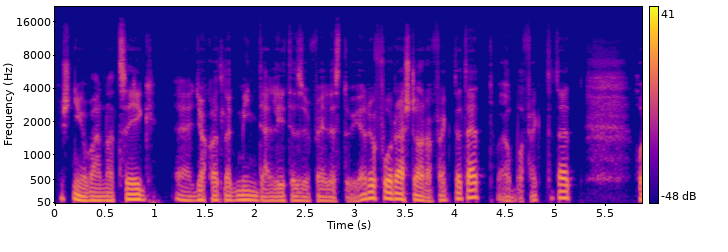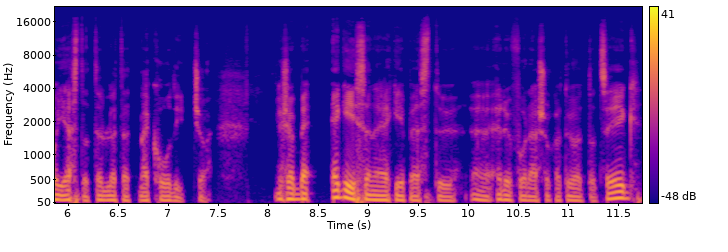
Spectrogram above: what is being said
és nyilván a cég gyakorlatilag minden létező fejlesztői erőforrást arra fektetett, vagy abba fektetett, hogy ezt a területet meghódítsa. És ebbe egészen elképesztő erőforrásokat ölt a cég,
